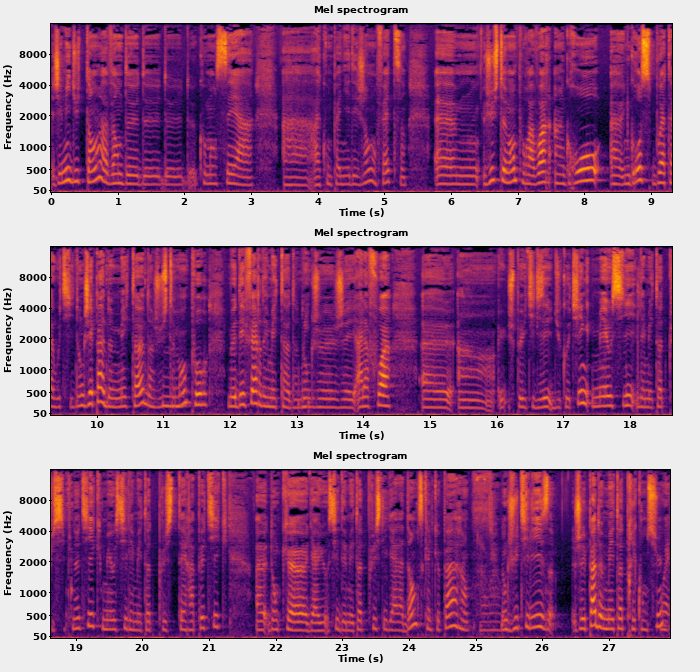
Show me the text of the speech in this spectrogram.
j'ai mis du temps avant de, de- de- de commencer à, à accompagner des gens en fait, euh, justement pour avoir un gros, euh, une grosse boîte à outils. Donc j'ai pas de méthode justement pour me défaire des méthodes. Donc j'ai à la fois un, je peux utiliser du coaching, mais aussi les méthodes plus hypnotiques, mais aussi les méthodes plus thérapeutiques. Euh, donc euh, il y a eu aussi des méthodes plus liées à la danse quelque part. Donc j'utilise, j'ai pas de méthode préconçue. Ouais.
